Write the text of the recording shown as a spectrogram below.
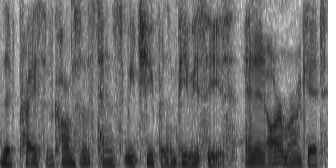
the price of composites tends to be cheaper than PVCs. And in our market,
